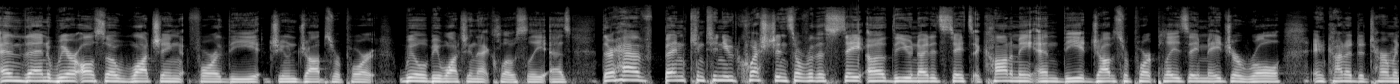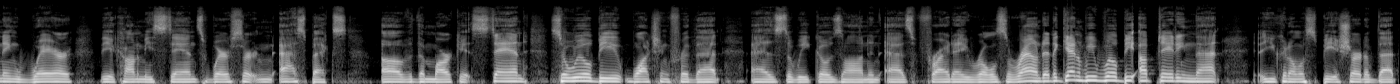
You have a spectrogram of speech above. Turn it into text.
And then we are also watching for the June jobs report. We will be watching that closely as there have been continued questions over the state of the United States economy, and the jobs report plays a major role in kind of determining where the economy stands, where certain aspects of the market stand. So we'll be watching for that as the week goes on and as Friday rolls around. And again, we will be updating that. You can almost be assured of that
